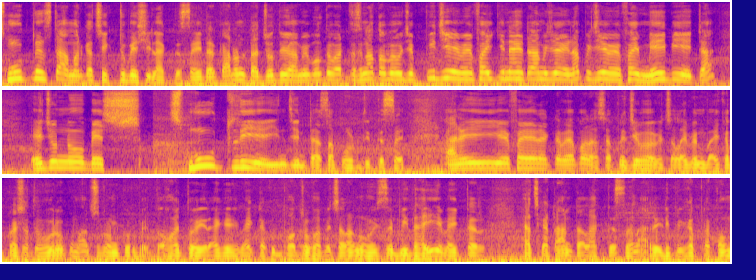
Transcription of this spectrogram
স্মুথনেসটা আমার কাছে একটু বেশি লাগতেছে। এটার কারণটা যদিও আমি বলতে পারতেছি না, তবে ওই যে পিজিএমএফআই কিনা এটা আমি জানি না পিজিএমএফআই মেবি এটা। এই জন্য বেশ স্মুথলি এই ইঞ্জিনটা সাপোর্ট দিতেছে। আর এই এফআই এর একটা ব্যাপার আছে, আপনি যেভাবে চালাইবেন বাইক আপনার সাথে ওরকম আচরণ করবে। তো হয়তো এর আগে এই বাইকটা খুব ভদ্রভাবে চালানো হয়েছে, বিধায়ী এই বাইকটার হ্যাচকা টানটা লাগতেছে না রেডি পিক আপটা কম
